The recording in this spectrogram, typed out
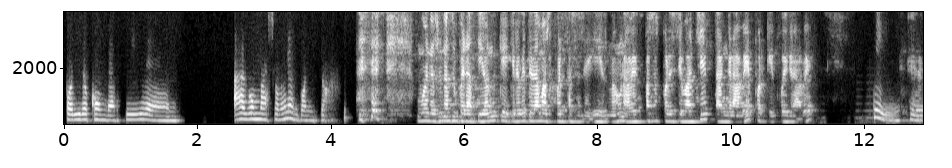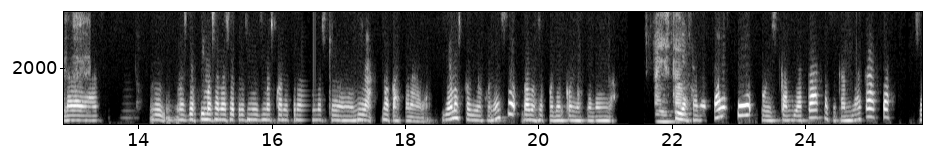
podido convertir en algo más o menos bonito. Bueno, es una superación que creo que te da más fuerzas a seguir, ¿no? Una vez pasas por ese bache tan grave, porque fue grave. Sí, sí, la verdad. Nos decimos a nosotros mismos cuando tenemos que, mira, no pasa nada. Ya hemos podido con eso, vamos a poder con lo que venga. Ahí está. Y es adaptarse, pues cambia casa, se cambia casa, se,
